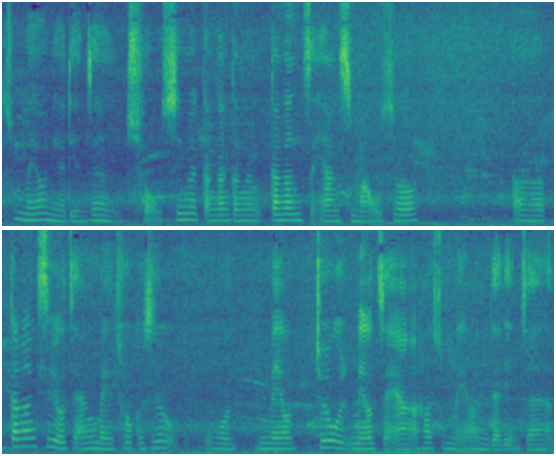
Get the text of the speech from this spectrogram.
他说：“没有，你的脸真的很臭，是因为刚刚刚刚刚刚怎样是吗？”我说：“呃，刚刚是有怎样没错，可是我没有，就是我没有怎样。”他说：“没有，你的脸真的很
